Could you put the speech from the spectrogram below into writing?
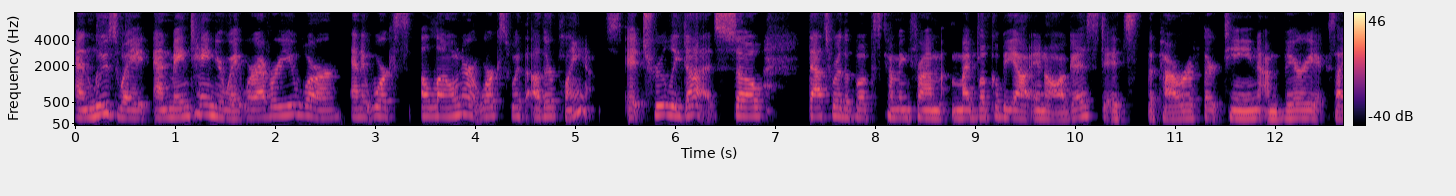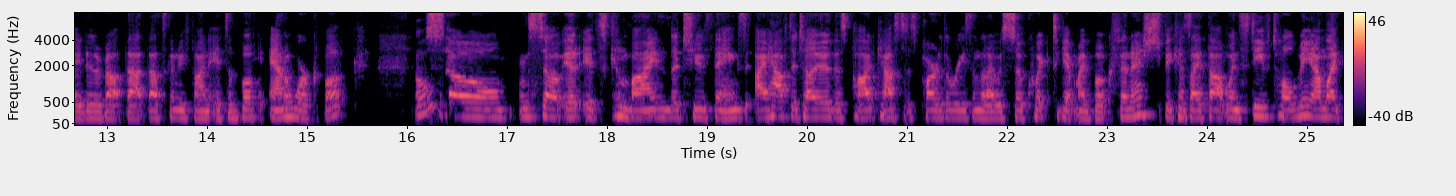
and lose weight and maintain your weight wherever you were. And it works alone or it works with other plans. It truly does. So that's where the book's coming from. My book will be out in August. It's The Power of 13. I'm very excited about that. That's going to be fun. It's a book and a workbook. Oh. So, so it, it's combined the two things. I have to tell you, this podcast is part of the reason that I was so quick to get my book finished because I thought when Steve told me, I'm like,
